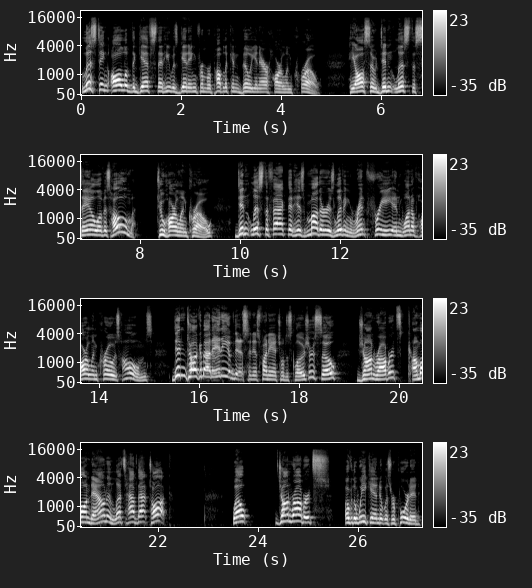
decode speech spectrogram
listing all of the gifts that he was getting from Republican billionaire Harlan Crow. He also didn't list the sale of his home to Harlan Crow, didn't list the fact that his mother is living rent free in one of Harlan Crow's homes, didn't talk about any of this in his financial disclosures. So, John Roberts, come on down and let's have that talk. Well, John Roberts, over the weekend it was reported,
